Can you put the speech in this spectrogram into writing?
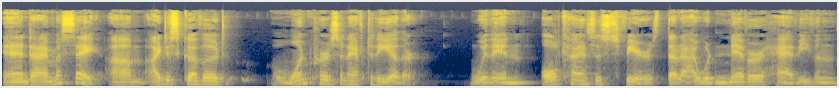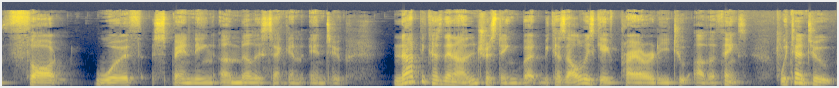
And I must say, um, I discovered one person after the other within all kinds of spheres that I would never have even thought worth spending a millisecond into. Not because they're not interesting, but because I always gave priority to other things. We tend to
